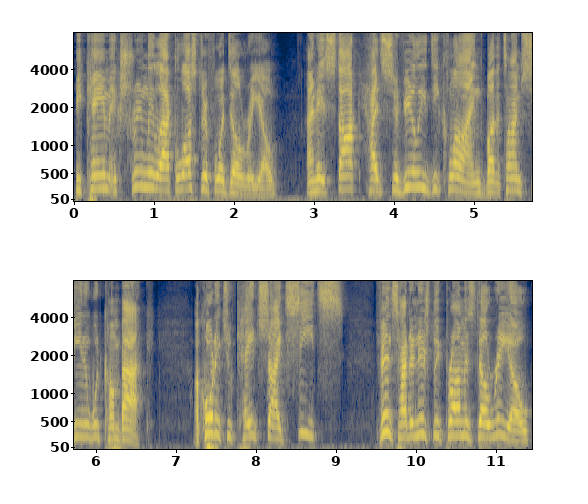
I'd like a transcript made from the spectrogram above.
became extremely lackluster for Del Rio, and his stock had severely declined by the time Cena would come back. According to Cageside Seats, Vince had initially promised Del Rio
